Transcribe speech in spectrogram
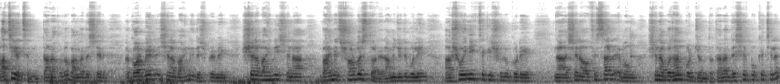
বাঁচিয়েছেন, তারা হলো বাংলাদেশের গর্বের সেনাবাহিনী, দেশপ্রেমিক সেনাবাহিনী, সেনাবাহিনীর সর্বস্তরের। আমি যদি বলি সৈনিক থেকে শুরু করে সেনা অফিসার এবং সেনা প্রধান পর্যন্ত, তারা দেশের পক্ষে ছিলেন।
